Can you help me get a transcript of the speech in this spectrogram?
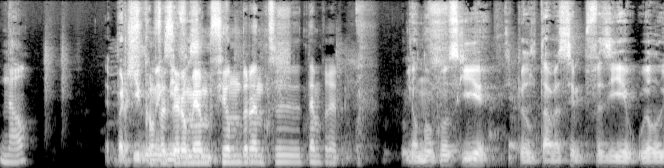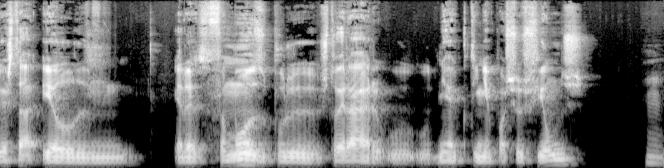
Não? A partir ficou a fazer o mesmo filme durante temporada. Ele não conseguia. Tipo, ele estava sempre fazia. Ele gastar. Ele hum, era famoso por eh, estourar o, o dinheiro que tinha para os seus filmes. Hum.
